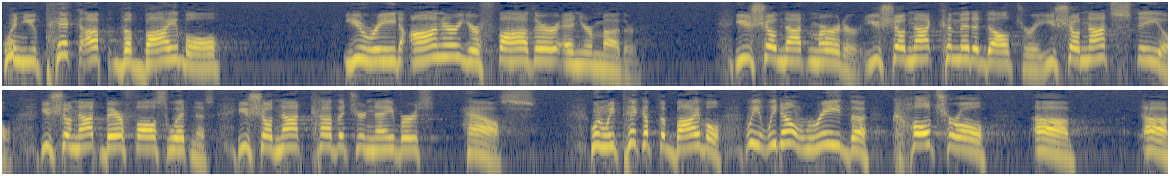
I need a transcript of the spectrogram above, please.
When you pick up the Bible, you read, Honor your father and your mother. You shall not murder. You shall not commit adultery. You shall not steal. You shall not bear false witness. You shall not covet your neighbor's house. When we pick up the Bible, we, we don't read the cultural uh, uh,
